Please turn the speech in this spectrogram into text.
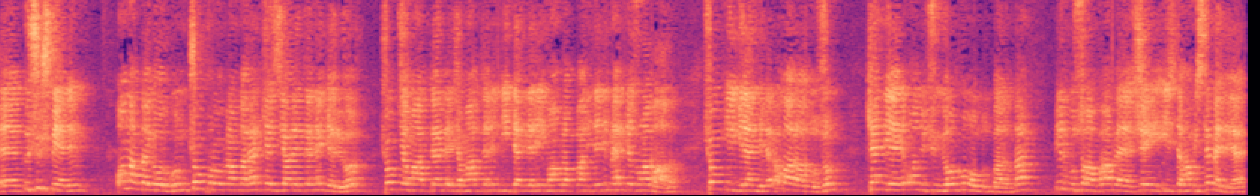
e, üşüşmeyelim. Onlar da yorgun. Çok programlar herkes ziyaretlerine geliyor. Çok cemaatlerle, cemaatlerin liderleri İmam Rabbani dedim. Herkes ona bağlı. Çok ilgilendiler. Allah razı olsun. Kendileri onun için yorgun olduklarında bir musafa ve şey izdiham istemediler.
